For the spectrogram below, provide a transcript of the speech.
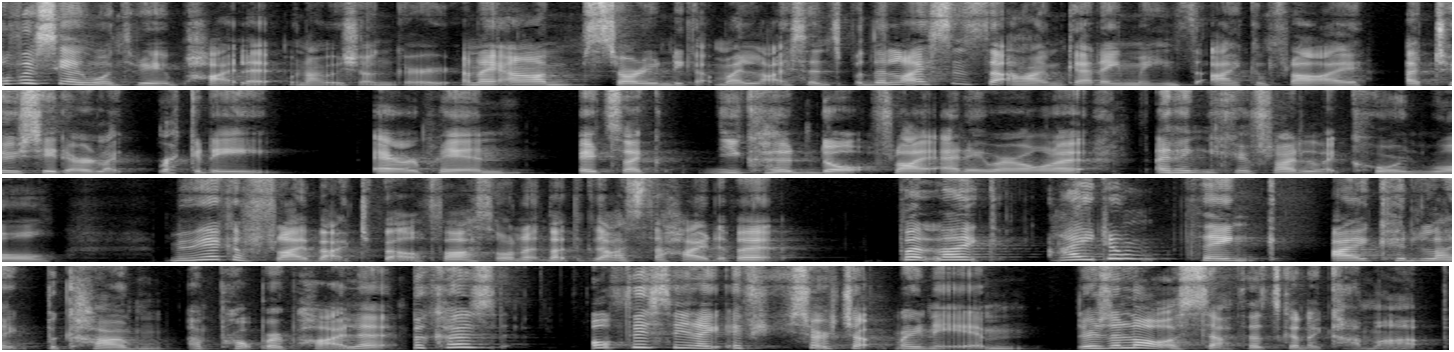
obviously I wanted to be a pilot when I was younger, and I am starting to get my license. But the license that I'm getting means that I can fly a two seater like rickety airplane. It's like you could not fly anywhere on it. I think you could fly to like Cornwall. Maybe I could fly back to Belfast on it. Like that's the height of it. But like I don't think I could like become a proper pilot because obviously, like if you search up my name, there's a lot of stuff that's gonna come up.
